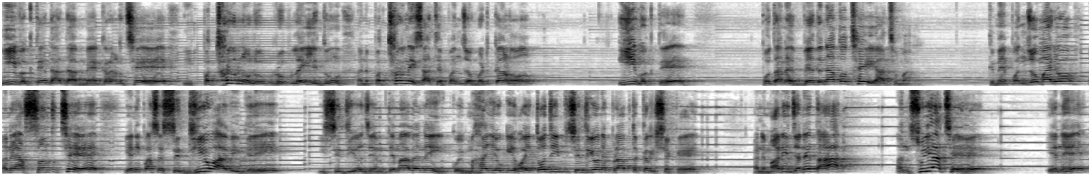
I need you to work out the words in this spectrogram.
એ વખતે દાદા મેકરણ છે એ પથ્થરનું રૂપ લઈ લીધું અને પથ્થરની સાથે પંજો ભટકાણો એ વખતે પોતાને વેદના તો થઈ હાથમાં કે મેં પંજો માર્યો અને આ સંત છે, એની પાસે સિદ્ધિઓ આવી ગઈ. એ સિદ્ધિઓ જેમ તેમ આવે નહીં. કોઈ મહાયોગી હોય તો જ એ સિદ્ધિઓને પ્રાપ્ત કરી શકે. અને મારી જનેતા અનસુયા છે, એને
